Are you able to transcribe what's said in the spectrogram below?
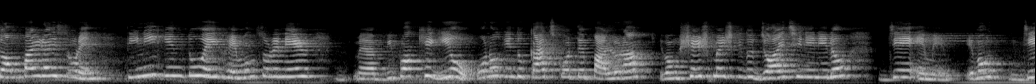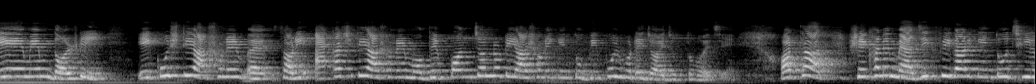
চম্পাই রায় সোরেন, তিনি কিন্তু এই হেমন্ত সোরেনের বিপক্ষে গিয়েও কোনো কিন্তু কাজ করতে পারল না এবং শেষমেশ কিন্তু জয় ছিনিয়ে নিল জে এম এম এবং জে এম এম দলটি একুশটি আসনের সরি একাশিটি আসনের মধ্যে পঞ্চান্নটি আসনে কিন্তু বিপুল ভোটে জয়যুক্ত হয়েছে। অর্থাৎ সেখানে ম্যাজিক ফিগার কিন্তু ছিল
